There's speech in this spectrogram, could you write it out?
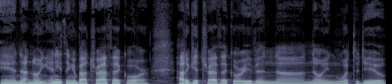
and not knowing anything about traffic or how to get traffic or even uh, knowing what to do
